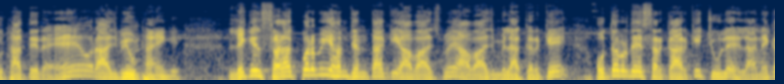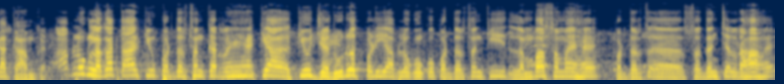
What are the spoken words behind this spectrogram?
उठाते रहे हैं और आज भी उठाएँगे। लेकिन सड़क पर भी हम जनता की आवाज़ में आवाज़ मिला करके उत्तर प्रदेश सरकार की चूल्हे हिलाने का काम करें। आप लोग लगातार क्यों प्रदर्शन कर रहे हैं? क्या क्यों ज़रूरत पड़ी आप लोगों को प्रदर्शन की? लंबा समय है प्रदर्शन सदन चल रहा है।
